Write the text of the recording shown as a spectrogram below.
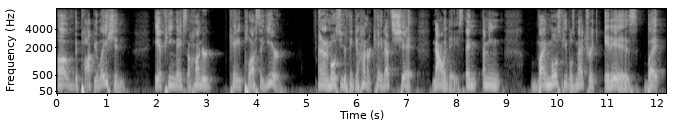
of the population if he makes 100K plus a year. And most of you are thinking 100K, that's shit nowadays. And I mean, by most people's metric, it is, but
